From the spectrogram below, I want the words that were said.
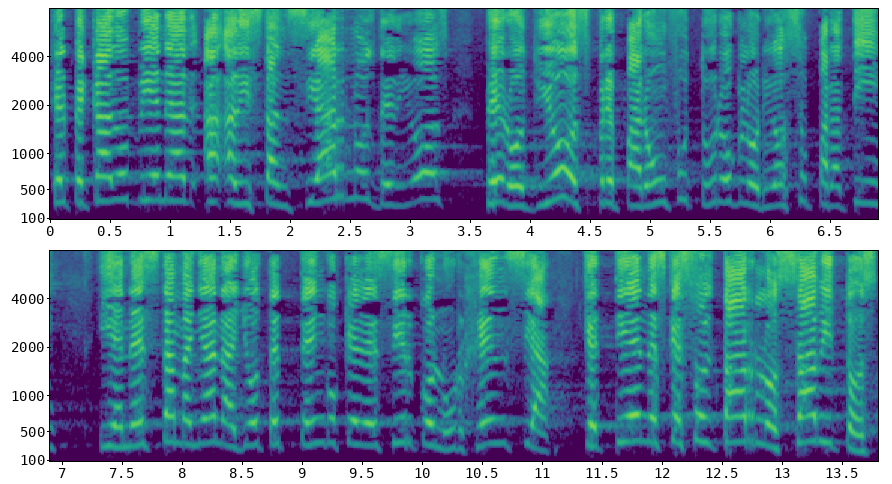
el pecado viene a, distanciarnos de Dios, pero Dios preparó un futuro glorioso para ti. Y en esta mañana yo te tengo que decir con urgencia que tienes que soltar los hábitos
